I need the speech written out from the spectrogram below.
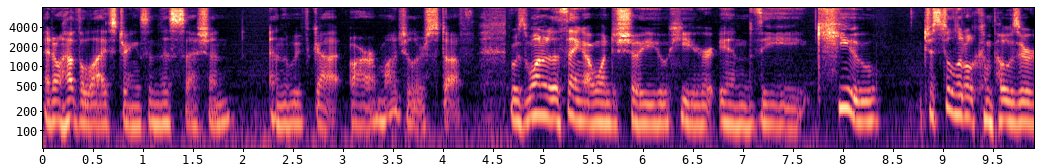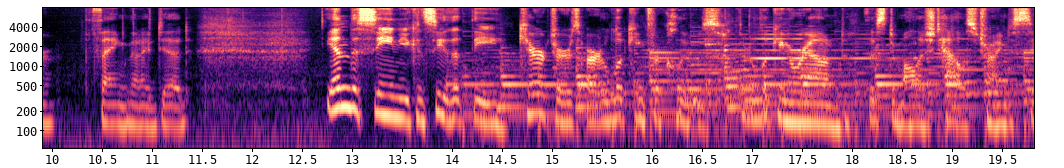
I don't have the live strings in this session. And we've got our modular stuff. It was one other thing I wanted to show you here in the cue, just a little composer thing that I did. In the scene, you can see that the characters are looking for clues. They're looking around this demolished house trying to see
